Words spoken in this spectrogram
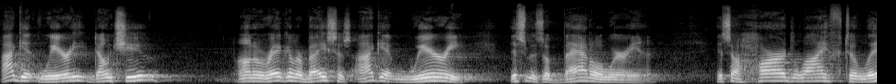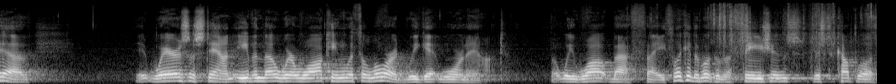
I get weary, don't you? On a regular basis, I get weary. This was a battle we're in. It's a hard life to live. It wears us down. Even though we're walking with the Lord, we get worn out. But we walk by faith. Look at the book of Ephesians, just a couple of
